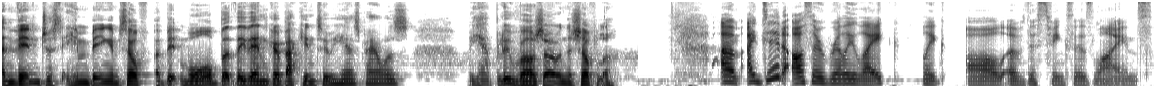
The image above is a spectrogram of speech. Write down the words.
and then just him being himself a bit more, but they then go back into he has powers. But yeah, Blue Raja and the Shoveler. Um I did also really like like all of the Sphinx's lines.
